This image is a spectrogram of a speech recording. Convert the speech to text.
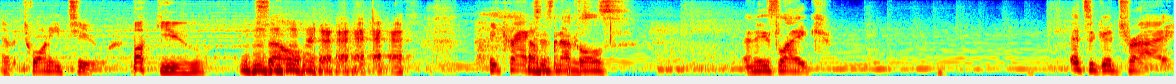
have a 22. Fuck you. So he cracks his knuckles and he's like, It's a good try,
